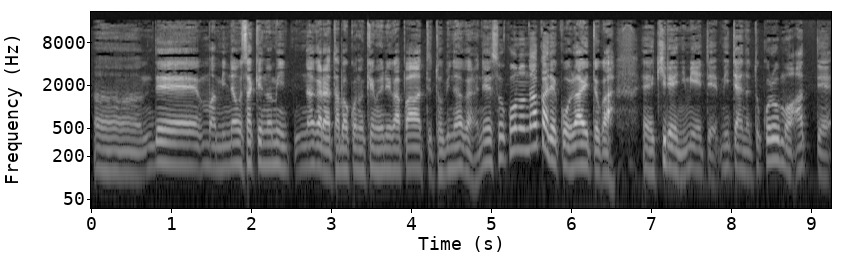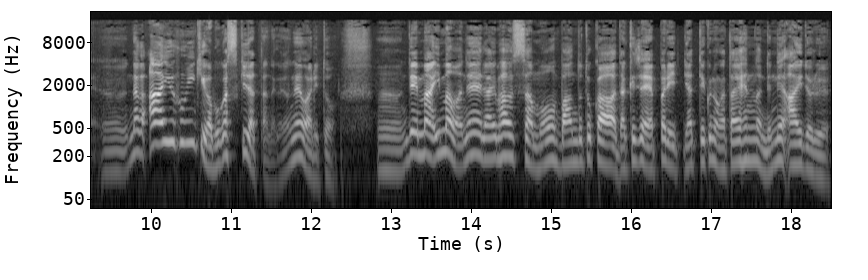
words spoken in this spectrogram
うんで、まあ、みんなお酒飲みながらタバコの煙がパーって飛びながらねそこの中でこうライトが、えー、綺麗に見えてみたいなところもあってうんなんかああいう雰囲気が僕は好きだったんだけどね割と。うん、でまあ今はねライブハウスさんもバンドとかだけじゃやっぱりやっていくのが大変なんでねアイドル、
